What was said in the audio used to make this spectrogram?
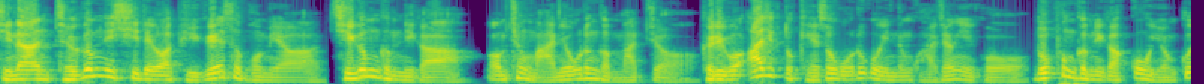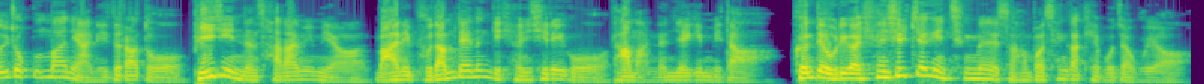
지난 저금리 시대와 비교해서 보면 지금 금리가 엄청 많이 오른 건 맞죠. 그리고 아직도 계속 오르고 있는 과정이고 높은 금리가 꼭 영끌족뿐만이 아니더라도 빚이 있는 사람이면 많이 부담되는 게 현실이고 다 맞는 얘기입니다. 근데 우리가 현실적인 측면에서 한번 생각해 보자고요.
